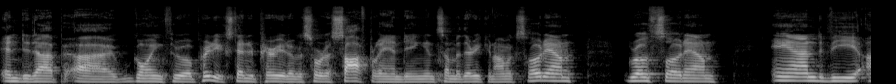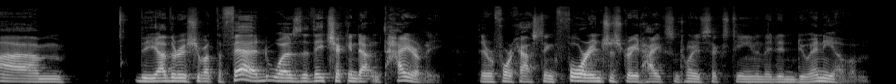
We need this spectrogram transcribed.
ended up uh, going through a pretty extended period of a sort of soft landing in some of their economic slowdown, growth slowdown, and the um, the other issue about the Fed was that they chickened out entirely. They were forecasting four interest rate hikes in 2016, and they didn't do any of them.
